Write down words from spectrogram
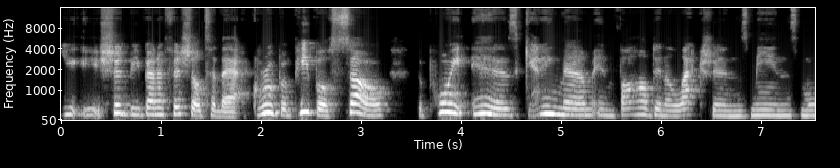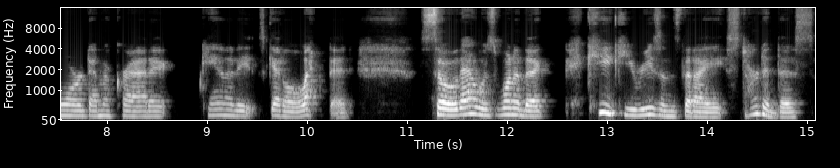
you, you should be beneficial to that group of people. So the point is getting them involved in elections means more democratic candidates get elected. So that was one of the key key reasons that i started this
